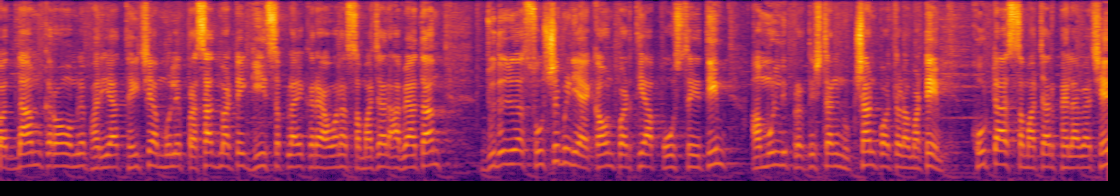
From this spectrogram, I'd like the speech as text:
બદનામ કરવા મામલે ફરિયાદ થઈ છે. અમૂલે પ્રસાદ માટે ઘી સપ્લાય કર્યા હોવાના સમાચાર આવ્યા હતા. જુદા જુદા સોશિયલ મીડિયા એકાઉન્ટ પરથી આ પોસ્ટ થઈ હતી. અમૂલની પ્રતિષ્ઠાને નુકસાન પહોંચાડવા માટે ખોટા સમાચાર ફેલાવ્યા છે.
